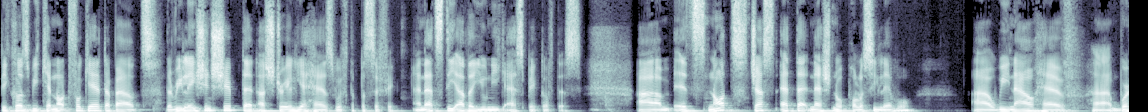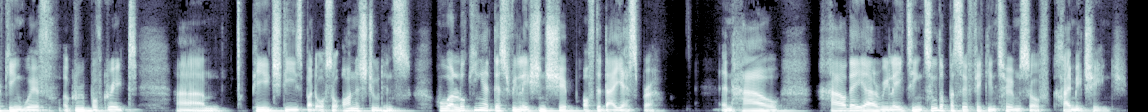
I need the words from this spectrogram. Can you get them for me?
because we cannot forget about the relationship that Australia has with the Pacific. And that's the other unique aspect of this. Um, it's not just at that national policy level. Uh, we now have uh, working with a group of great um, PhDs, but also honor students who are looking at this relationship of the diaspora and how how they are relating to the Pacific in terms of climate change.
